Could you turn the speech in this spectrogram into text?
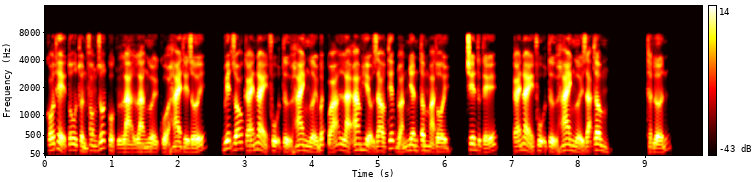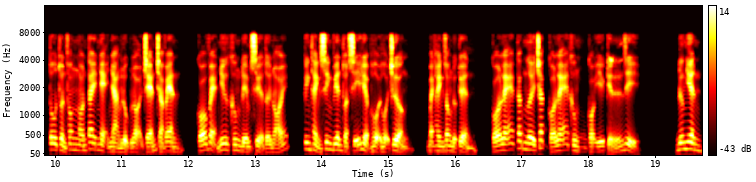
Có thể tô thuần phong rốt cuộc là là người của hai thế giới biết rõ cái này phụ tử hai người bất quá là am hiểu giao tiếp đoán nhân tâm mà thôi, trên thực tế, cái này phụ tử hai người dạ tâm, thật lớn. Tô thuần phong ngón tay nhẹ nhàng lục lọi chén trà ven, có vẻ như không đếm xỉa tới nói, kinh thành sinh viên thuật sĩ hiệp hội hội trưởng, bạch hành dong được tuyển, có lẽ các ngươi chắc có lẽ không có ý kiến đến gì. Đương nhiên,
